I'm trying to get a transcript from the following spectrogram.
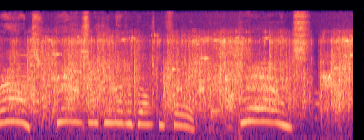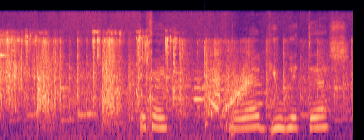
Bounce! Bounce! We can never bounce before. Bounce! Okay. Red, you hit this.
